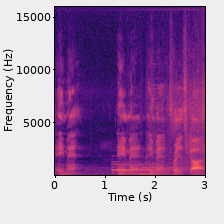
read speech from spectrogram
amen. Amen. Amen. Praise God.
